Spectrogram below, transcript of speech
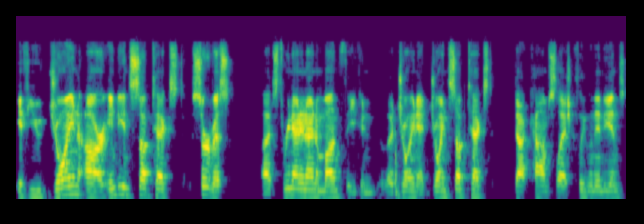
If you join our Indian subtext service, uh, it's $3.99 a month. You can uh, join at joinsubtext.com slash Cleveland Indians.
